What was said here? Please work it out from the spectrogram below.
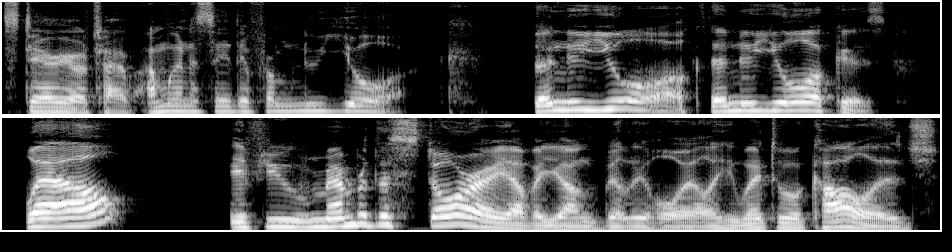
stereotype. I'm going to say they're from New York. The New York, the New Yorkers. Well, if you remember the story of a young Billy Hoyle, he went to a college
